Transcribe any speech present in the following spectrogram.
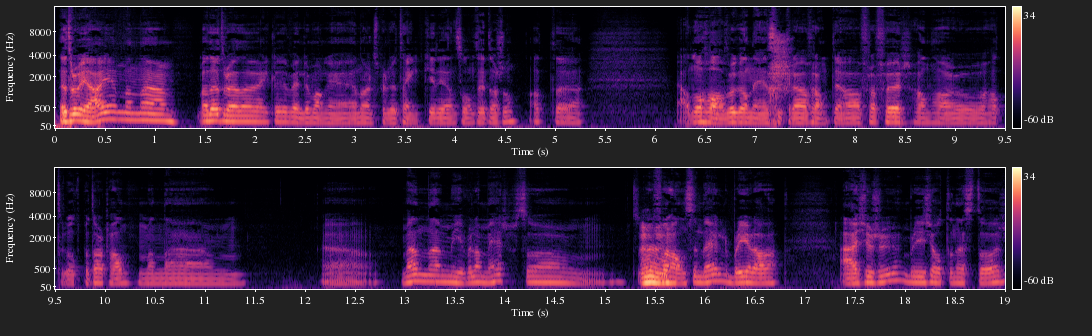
Det tror jeg, men ja, det tror jeg det er egentlig veldig mange NHL-spillere tenker i en sånn situasjon. At ja, nå har vel Gané sikra framtida fra før. Han har jo hatt godt betalt, han. Men eh, Men eh, mye vil ha mer, så, så Mhm. for hans del blir da Er 27, blir 28 neste år.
